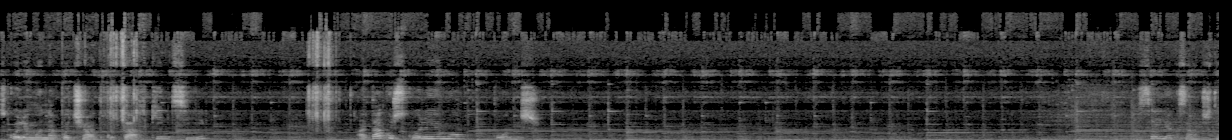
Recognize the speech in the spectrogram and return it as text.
Сколюємо на початку та в кінці, а також сколюємо поміж. Все як завжди.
